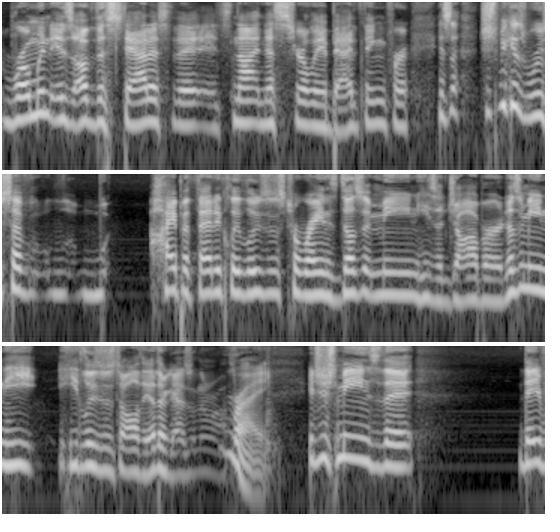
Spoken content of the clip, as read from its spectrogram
Roman is of the status that it's not necessarily a bad thing for. It's not, just because Rusev hypothetically loses to Reigns doesn't mean he's a jobber. It doesn't mean he he loses to all the other guys in the roster. Right. It just means that they've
